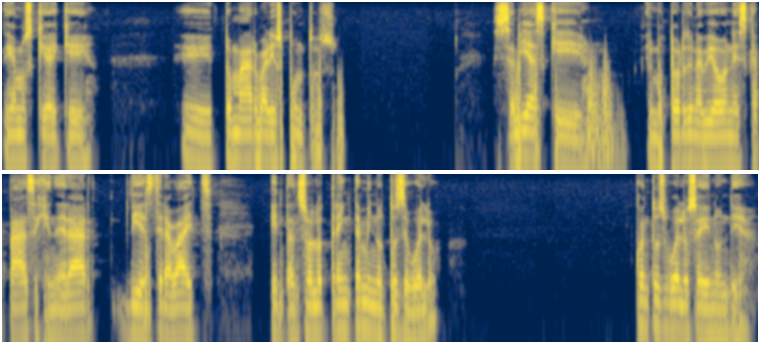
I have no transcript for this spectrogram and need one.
digamos que hay que eh, tomar varios puntos. ¿Sabías que el motor de un avión es capaz de generar 10 terabytes en tan solo 30 minutos de vuelo? ¿Cuántos vuelos hay en un día?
